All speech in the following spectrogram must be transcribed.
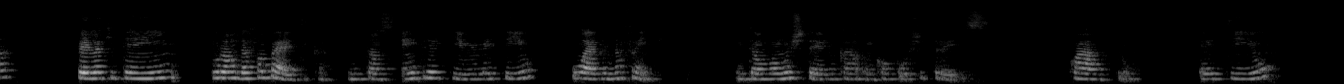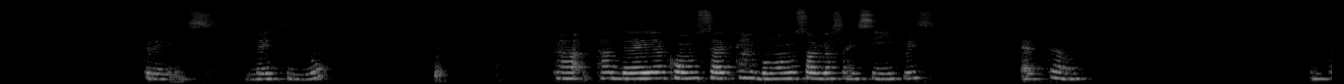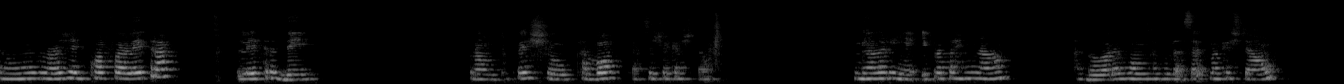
pela que tem por ordem alfabética. Então, entre etil e metil, o E vem na frente. Então, vamos ter um, composto 3, 4, etil, 3, metil, ca cadeia com 7 carbonos, só ligações simples, heptano. Então, vamos lá, gente. Qual foi a letra? Letra D. Pronto, fechou. Acabou? Assistir a questão. Galerinha, e para terminar, agora vamos responder a sétima questão,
